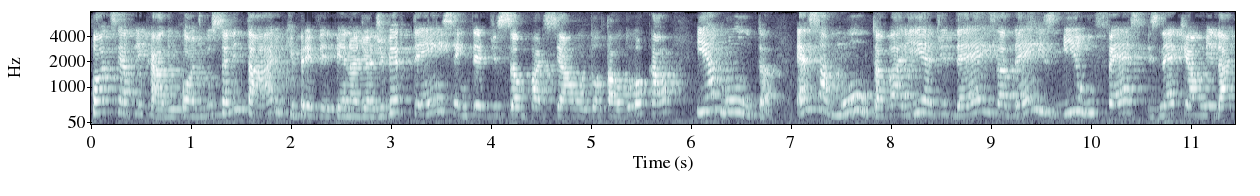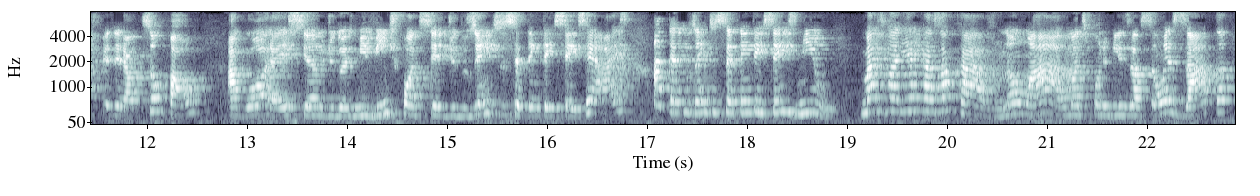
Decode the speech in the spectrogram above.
Pode ser aplicado o Código Sanitário, que prevê pena de advertência, interdição parcial ou total do local, e a multa. Essa multa varia de 10 a 10 mil UFESPs, né, que é a Unidade Federal de São Paulo. Agora, esse ano de 2020, pode ser de 276 reais até 276 mil mas varia caso a caso. Não há uma disponibilização exata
